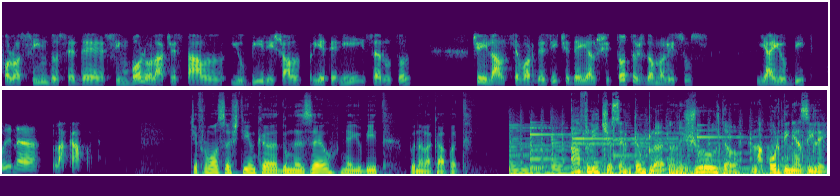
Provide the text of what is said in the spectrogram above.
folosindu-se de simbolul acesta al iubirii și al prieteniei, sărutul. Ceilalți se vor dezice de el și totuși Domnul Isus i-a iubit până la capăt. Ce frumos să știm că Dumnezeu ne-a iubit până la capăt. Afli ce se întâmplă în jurul tău, la Ordinea Zilei.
